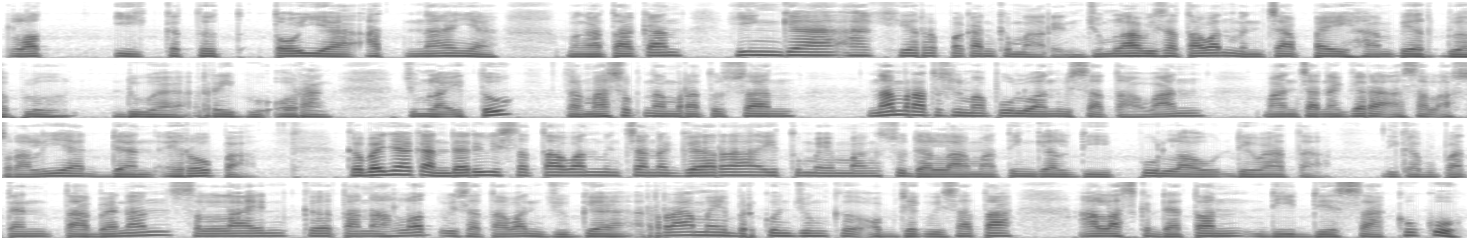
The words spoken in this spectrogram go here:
Lot I Ketut Toya Atnaya mengatakan hingga akhir pekan kemarin jumlah wisatawan mencapai hampir 22 ribu orang. Jumlah itu termasuk 600-an 650-an wisatawan mancanegara asal Australia dan Eropa. Kebanyakan dari wisatawan mancanegara itu memang sudah lama tinggal di Pulau Dewata. Di Kabupaten Tabanan, selain ke Tanah Lot, wisatawan juga ramai berkunjung ke objek wisata Alas Kedaton di Desa Kukuh.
